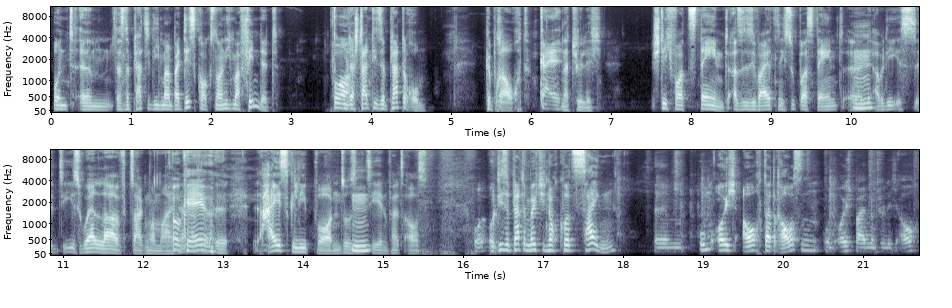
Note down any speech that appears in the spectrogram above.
Und ähm, das ist eine Platte, die man bei Discogs noch nicht mal findet. Boah. Und da stand diese Platte rum. Gebraucht. Geil. Natürlich. Stichwort stained. Also sie war jetzt nicht super stained, äh, aber die ist, die ist well loved, sagen wir mal. Okay. Also, äh, heiß geliebt worden, so sieht sie jedenfalls aus. Und, und diese Platte möchte ich noch kurz zeigen, ähm, um euch auch da draußen und euch beiden natürlich auch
